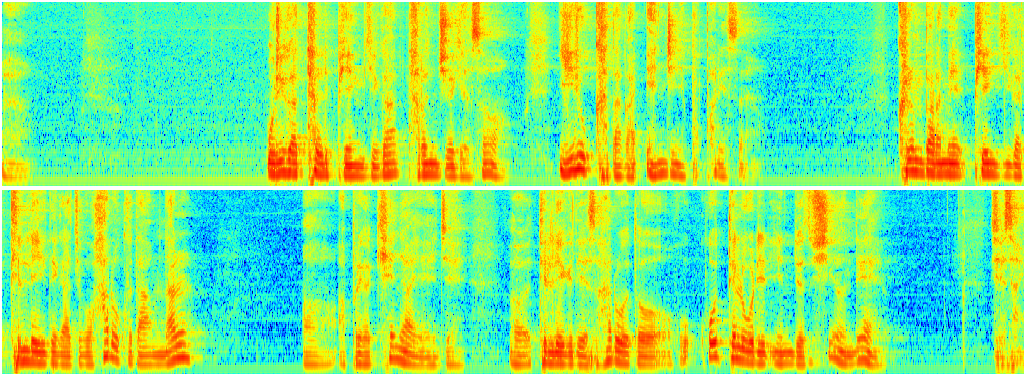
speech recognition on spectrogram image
예, 우리가 탈 비행기가 다른 지역에서 이륙하다가 엔진이 폭발했어요. 그런 바람에 비행기가 delay 돼 가지고 하루 그 다음날 어, 아프리카 케냐에 이제 어, delay가 돼서 하루 더 호텔로 우리 인도에서 쉬는데 세상에.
